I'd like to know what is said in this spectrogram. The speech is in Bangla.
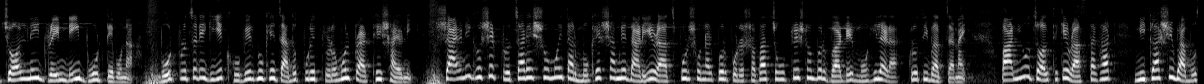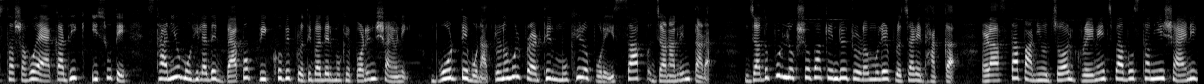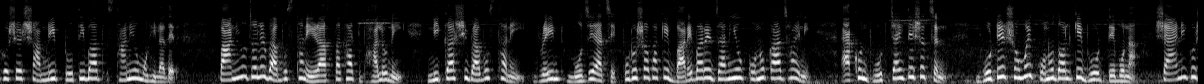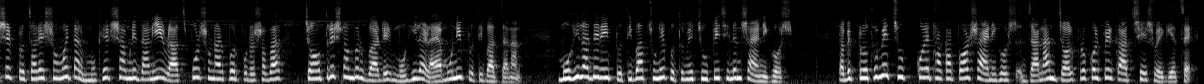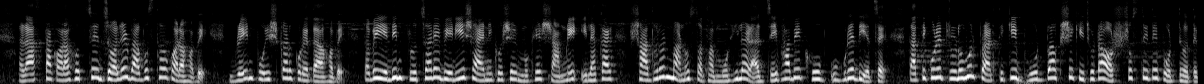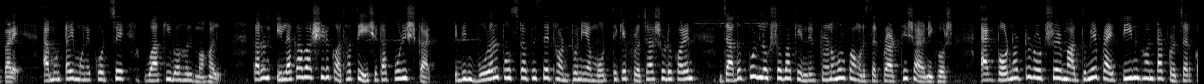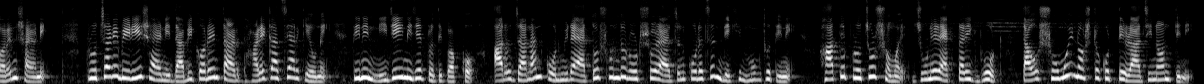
জল নেই ড্রেন নেই ভোট দেব না। ভোট প্রচারে গিয়ে ক্ষোভের মুখে যাদবপুরের তৃণমূল প্রার্থী সায়নী। সায়নী ঘোষের প্রচারের সময় তার মুখের সামনে দাঁড়িয়ে রাজপুর সোনারপুর পৌরসভা চৌত্রিশ নম্বর ওয়ার্ডের মহিলারা প্রতিবাদ জানায়। পানীয় জল থেকে রাস্তাঘাট, নিকাশি ব্যবস্থা সহ একাধিক ইস্যুতে স্থানীয় মহিলাদের ব্যাপক বিক্ষোভে প্রতিবাদের মুখে পড়েন সায়নী। ভোট দেব না, তৃণমূল প্রার্থীর মুখের ওপরেই সাপ জানালেন তারা। যাদবপুর লোকসভা কেন্দ্রে তৃণমূলের প্রচারে ধাক্কা। রাস্তা, পানীয় জল, ড্রেনেজ ব্যবস্থা নিয়ে সায়নী ঘোষের সামনেই প্রতিবাদ স্থানীয় মহিলাদের। পানীয় জলের ব্যবস্থা নেই, রাস্তাঘাট ভালো নেই, নিকাশি ব্যবস্থা নেই ড্রেন মজে আছে, পুরসভাকে বারে বারে জানিয়েও কোনো কাজ হয়নি। এখন ভোট চাইতে এসেছেন, ভোটের সময় কোনো দলকে ভোট দেব না। সায়নী ঘোষের প্রচারের সময় তার মুখের সামনে দাঁড়িয়ে রাজপুর সোনারপুর পুরসভার চৌত্রিশ নম্বর ওয়ার্ডের মহিলারা এমনই প্রতিবাদ জানান। মহিলাদের এই প্রতিবাদ শুনে প্রথমে চুপই ছিলেন সায়নী ঘোষ। তবে প্রথমে চুপ করে থাকার পর সায়নী ঘোষ জানান, জল প্রকল্পের কাজ শেষ হয়ে গিয়েছে। রাস্তা করা হচ্ছে, জলের ব্যবস্থাও করা হবে। ড্রেন পরিষ্কার করে দেওয়া হবে। তবে এদিন প্রচারে বেরিয়ে সায়নী ঘোষের মুখের সামনে এলাকার সাধারণ মানুষ তথা মহিলারা যেভাবে খুব উগরে দিয়েছে, তাতে করে তৃণমূল প্রার্থীকে ভোট বাক্সে কিছুটা অস্বস্তিতে পড়তে হতে পারে। এমনটাই মনে করছে ওয়াকিবহল মহল। কারণ এলাকাবাসীর কথাতেই সেটা পরিষ্কার। এদিন বোরাল পোস্ট অফিসের ঠনঠনিয়া মোড় থেকে প্রচার শুরু করেন যাদবপুর লোকসভা কেন্দ্রের তৃণমূল কংগ্রেসের প্রার্থী সায়নী ঘোষ। এক বর্ণাঢ্য রোড শোয়ের মাধ্যমে প্রায় তিন ঘণ্টা প্রচার করেন সায়নী। প্রচারে বেরিয়ে সায়নী দাবি করেন, তার ধারে কাছে আর কেউ নেই। তিনি নিজেই নিজের প্রতিপক্ষ। আরও জানান, কর্মীরা এত সুন্দর রোড শোয়ের আয়োজন করেছেন দেখি মুগ্ধ তিনি। হাতে প্রচুর সময়, জুনের এক তারিখ ভোট, তাও সময় নষ্ট করতে রাজি নন তিনি।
